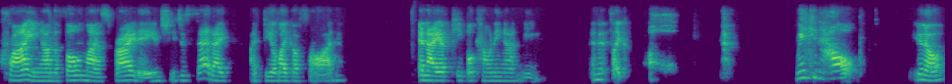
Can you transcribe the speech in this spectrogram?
crying on the phone last Friday and she just said, I I feel like a fraud. And I have people counting on me. And it's like, oh, we can help, you know.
